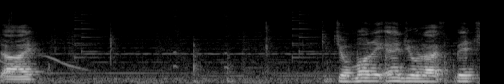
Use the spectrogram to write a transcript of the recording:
Die. Get your money and your life, bitch.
